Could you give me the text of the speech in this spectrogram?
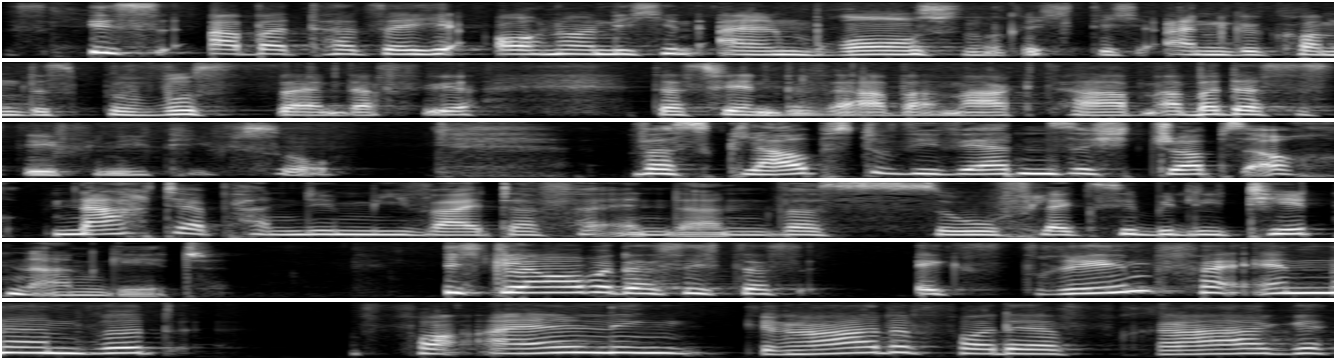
Es ist aber tatsächlich auch noch nicht in allen Branchen richtig angekommen, das Bewusstsein dafür, dass wir einen Bewerbermarkt haben. Aber das ist definitiv so. Was glaubst du, wie werden sich Jobs auch nach der Pandemie weiter verändern, was so Flexibilitäten angeht? Ich glaube, dass sich das extrem verändern wird, vor allen Dingen gerade vor der Frage,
